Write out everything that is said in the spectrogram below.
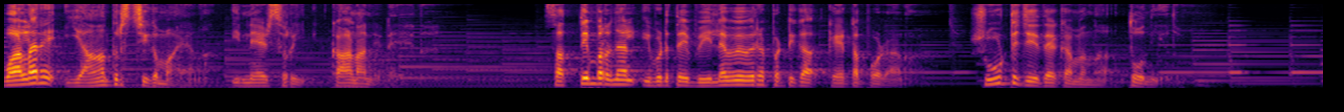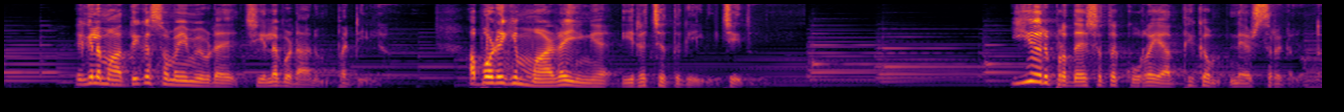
വളരെ യാദൃശ്ചികമായാണ് ഈ നഴ്സറി കാണാനിടയായത്. സത്യം പറഞ്ഞാൽ ഇവിടുത്തെ വിലവിവര പട്ടിക കേട്ടപ്പോഴാണ് ഷൂട്ട് ചെയ്തേക്കാമെന്ന് തോന്നിയത്. എങ്കിലും അധിക സമയം ഇവിടെ ചിലവിടാനും പറ്റിയില്ല. അപ്പോഴേക്കും മഴ ഇങ്ങ് ഇരച്ചെത്തുകയും ചെയ്തു. ഈ ഒരു പ്രദേശത്ത് കുറേ അധികം നഴ്സറികളുണ്ട്.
